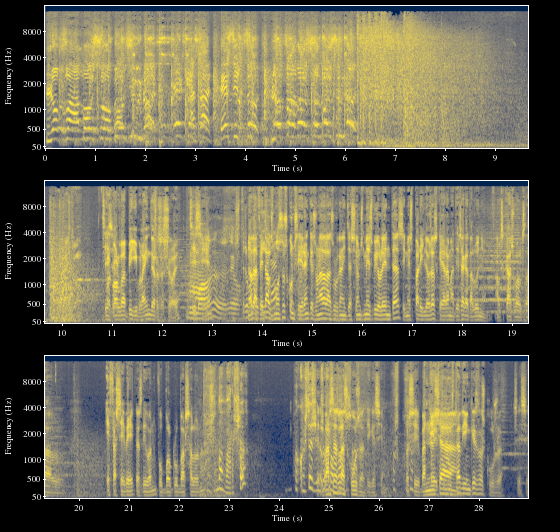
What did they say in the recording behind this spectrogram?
los famosos. Estos son los famosos Sí, sí. Recorda Piggy Blinders, això, eh? Sí, sí. No, de fet, els Mossos consideren que és una de les organitzacions més violentes i més perilloses que hi ha ara mateix a Catalunya. Els casuals del FCB, que es diuen, Futbol Club Barcelona. Són del Barça? Aquesta gent El Barça és l'excusa, diguéssim. Però sí, van néixer... està dient que és l'excusa. Sí, sí.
